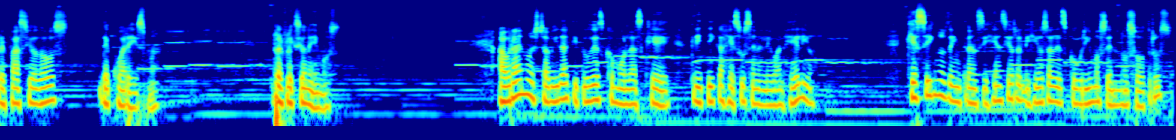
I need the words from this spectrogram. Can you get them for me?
prefacio 2 de Cuaresma. Reflexionemos. ¿Habrá en nuestra vida actitudes como las que critica Jesús en el Evangelio? ¿Qué signos de intransigencia religiosa descubrimos en nosotros?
